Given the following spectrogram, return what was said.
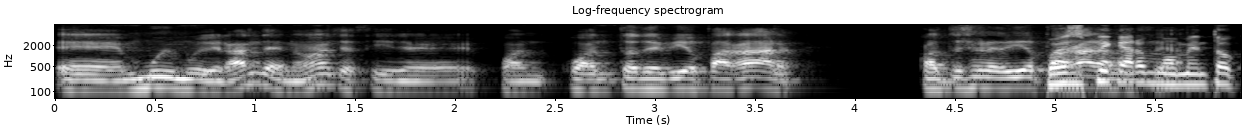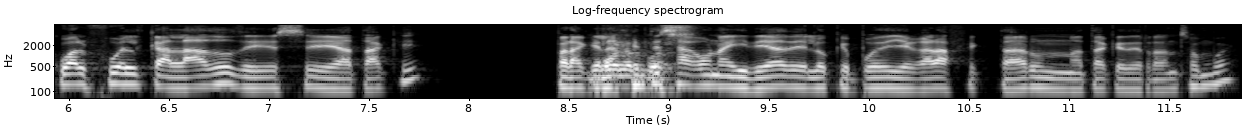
eh, muy, muy grande, ¿no? Es decir, eh, ¿cuánto debió pagar? ¿Cuánto se le debió pagar? ¿Puedes explicar un momento cuál fue el calado de ese ataque? Para que la gente se pues haga una idea de lo que puede llegar a afectar un ataque de ransomware.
